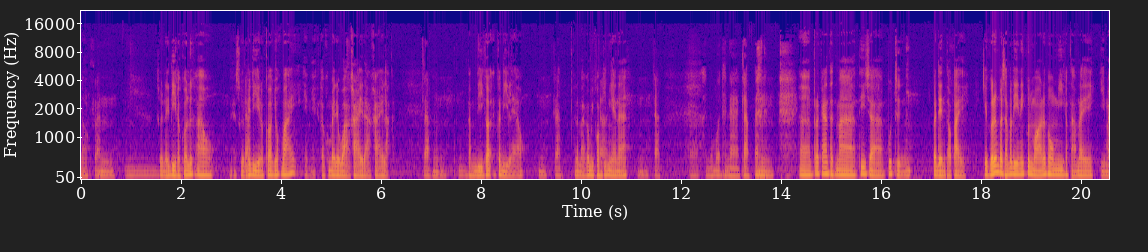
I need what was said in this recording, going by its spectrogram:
เนาะส่วนไหนดีเราก็เลือกเอา ส่วนไม่ดีเราก็ยกไว้อย่างเงี้ยเราก็ไม่ได้ว่าใครด่าใครล่ะ ครับทำดีก็ก็ดีแล้วครับอาตมาก็มีความคิดเงี้ยนะครับอนุโมทนาครับประการถัดมาที่จะพูดถึงประเด็นต่อไป เกี่ยวกับเรื่องภาษาบาลีนี้คุณหมอรัตพงศ์มีคำถามอะไรอีกไหม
